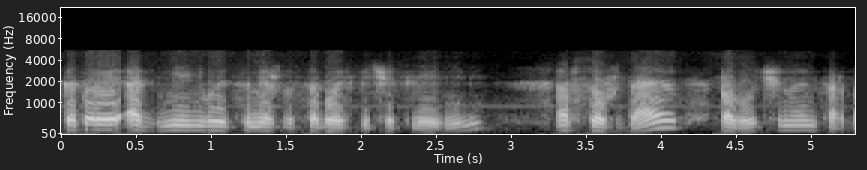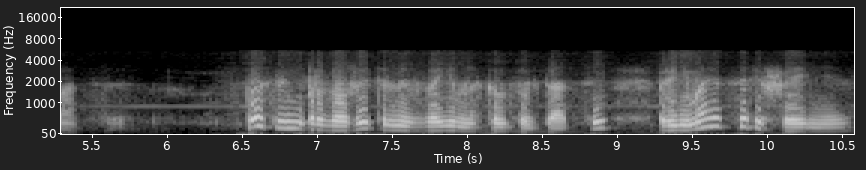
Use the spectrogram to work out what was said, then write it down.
которые обмениваются между собой впечатлениями, обсуждают полученную информацию. После непродолжительных взаимных консультаций принимается решение,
